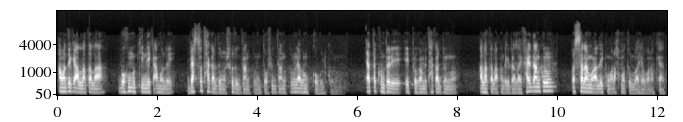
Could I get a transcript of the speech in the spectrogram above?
আমাদেরকে আল্লাহ তালা বহুমুখী নেক আমলে ব্যস্ত থাকার জন্য সুযোগ দান করুন, তৌফিক দান করুন এবং কবুল করুন। এতক্ষণ ধরে এই প্রোগ্রামে থাকার জন্য আল্লাহ তালা আপনাদেরকে রাজায় খায় দান করুন। আসসালামু আলাইকুম রহমতুল্লাহ বরাকাত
